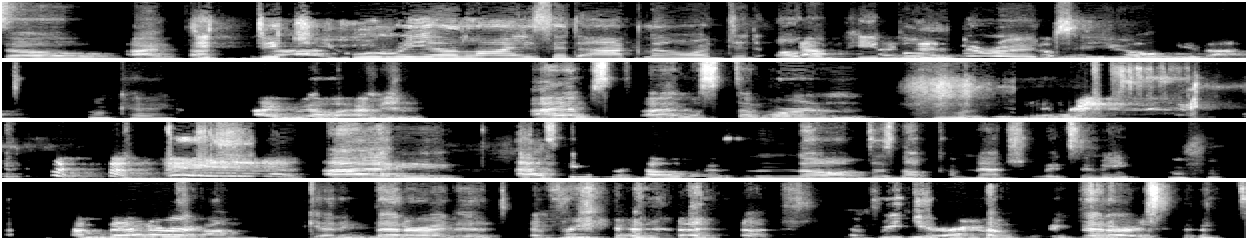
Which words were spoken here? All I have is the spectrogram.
So I did. Did you realize it, Agna, or did other yeah, people mirror it to you? Told me that. Okay. I realize. I mean, I am. I am a stubborn human being. I asking for help is not does not come naturally to me. Mm-hmm. I'm better. I'm getting better at it every every year. I'm getting better at it.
